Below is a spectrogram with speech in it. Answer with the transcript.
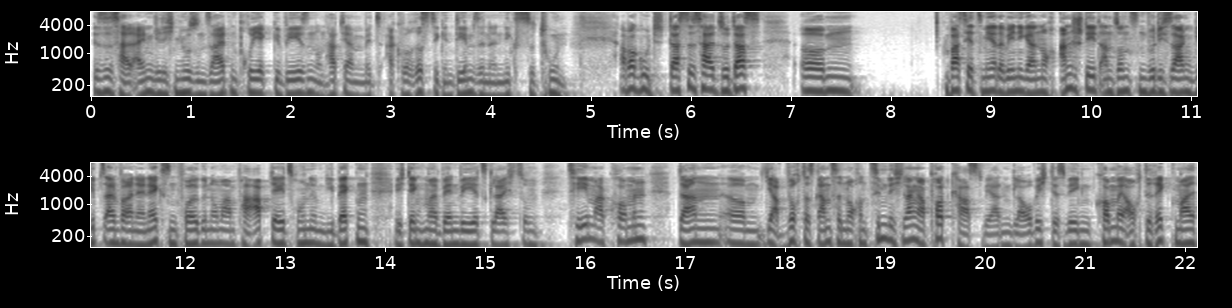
ist es halt eigentlich nur so ein Seitenprojekt gewesen und hat ja mit Aquaristik in dem Sinne nichts zu tun. Aber gut, das ist halt so das, ähm, was jetzt mehr oder weniger noch ansteht. Ansonsten würde ich sagen, gibt es einfach in der nächsten Folge nochmal ein paar Updates rund um die Becken. Ich denke mal, wenn wir jetzt gleich zum Thema kommen, dann ähm, ja, wird das Ganze noch ein ziemlich langer Podcast werden, glaube ich. Deswegen kommen wir auch direkt mal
